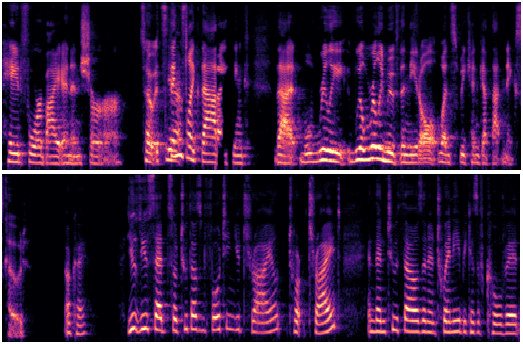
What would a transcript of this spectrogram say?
paid for by an insurer. So it's yeah. things like that I think that will really will really move the needle once we can get that NAICS code. Okay. You you said so 2014 you tried tried and then 2020 because of COVID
